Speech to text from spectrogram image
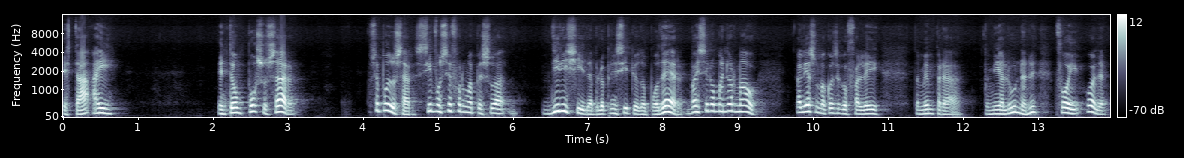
Está aí. Então, posso usar. Você pode usar. Se você for uma pessoa dirigida pelo princípio do poder, vai ser o mais normal. Aliás, uma coisa que eu falei também para a minha aluna né, foi: olha,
